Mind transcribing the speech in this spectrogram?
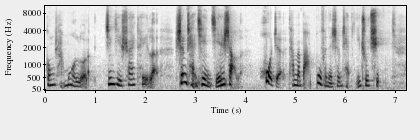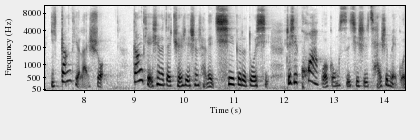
工厂没落了，经济衰退了，生产线减少了，或者他们把部分的生产移出去。以钢铁来说。钢铁现在在全世界生产链切割的多细，这些跨国公司其实才是美国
